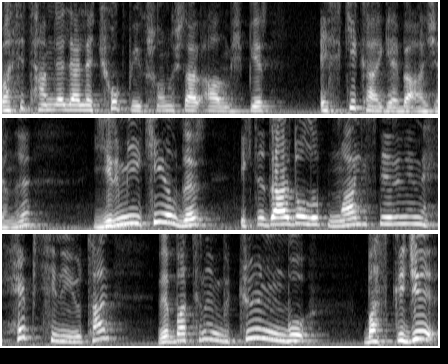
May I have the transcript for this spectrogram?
basit hamlelerle çok büyük sonuçlar almış bir eski KGB ajanı 22 yıldır iktidarda olup muhaliflerinin hepsini yutan ve Batı'nın bütün bu baskıcı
